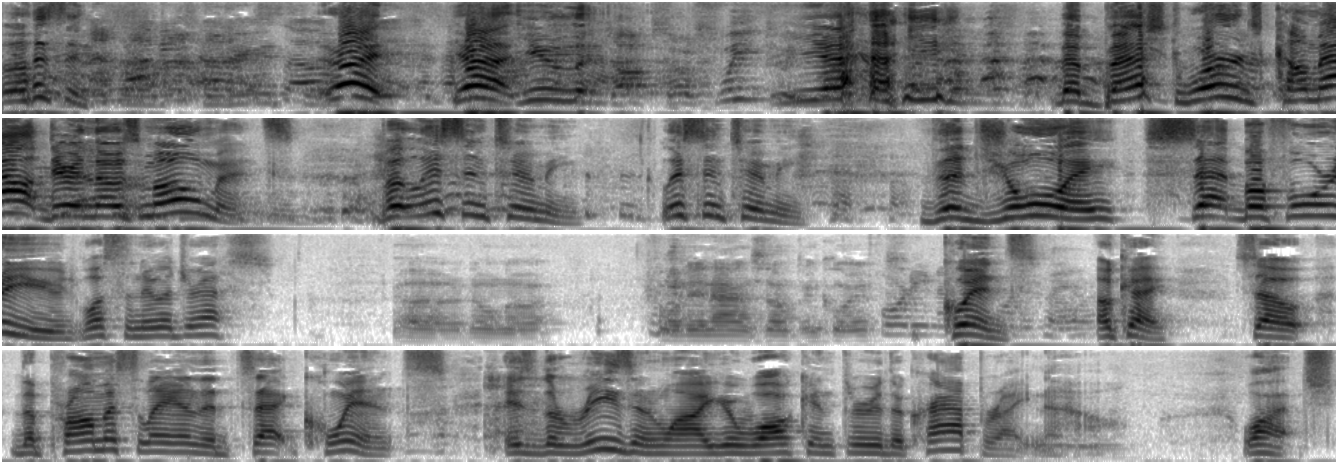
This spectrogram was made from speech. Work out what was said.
Listen, right? Yeah, you. Talk so sweet. Yeah, you, the best words come out during those moments. But listen to me. Listen to me. The joy set before you. What's the new address? Uh, don't know. Forty nine something Quince. Quince. Okay. So the promised land that's at Quince is the reason why you're walking through the crap right now. Watch.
